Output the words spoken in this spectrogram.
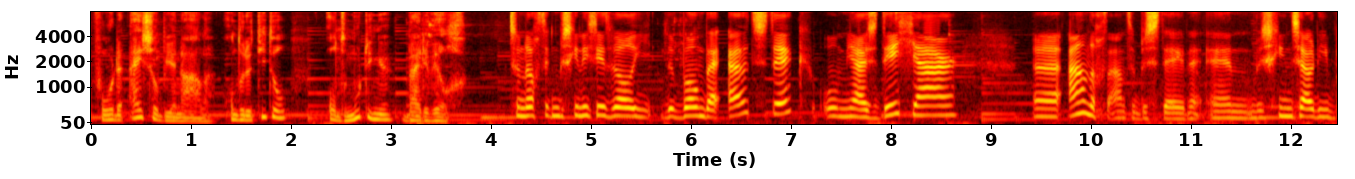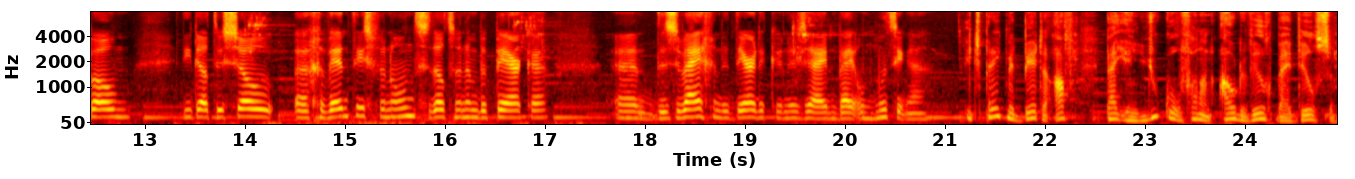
voor de IJsselbiennale onder de titel Ontmoetingen bij de Wilg. Toen dacht ik, misschien is dit wel de boom bij uitstek om juist dit jaar uh, aandacht aan te besteden. En misschien zou die boom, die dat dus zo uh, gewend is van ons, dat we hem beperken, uh, de zwijgende derde kunnen zijn bij ontmoetingen. Ik spreek met Beerte af bij een joekel van een oude wilg bij Wilsum.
